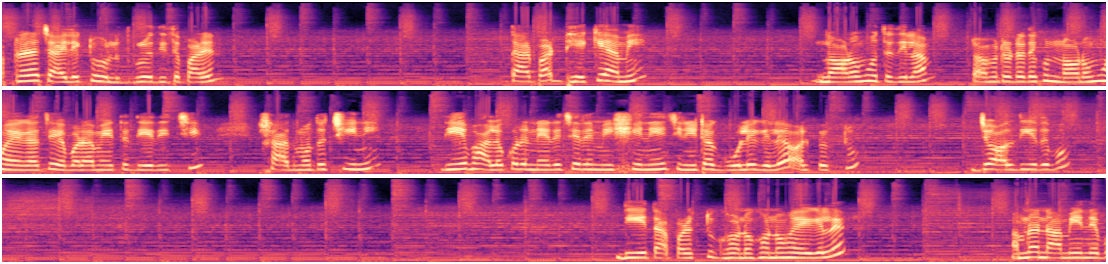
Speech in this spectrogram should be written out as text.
আপনারা চাইলে একটু হলুদ গুঁড়ো দিতে পারেন। তারপর ঢেকে আমি নরম হতে দিলাম। টমেটোটা দেখুন নরম হয়ে গেছে। এবার আমি এতে দিয়ে দিচ্ছি স্বাদ মতো চিনি। দিয়ে ভালো করে নেড়ে চেড়ে মিশিয়ে নিয়ে চিনিটা গলে গেলে অল্প একটু জল দিয়ে দেব। দিয়ে তারপর একটু ঘন ঘন হয়ে গেলে আমরা নামিয়ে নেব।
